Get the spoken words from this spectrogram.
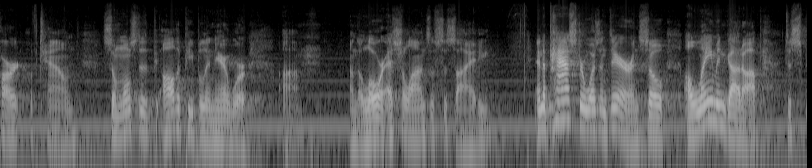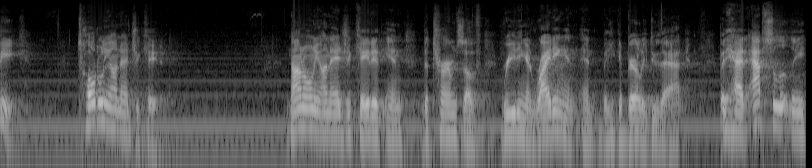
part of town. So most of the, all the people in there were um, on the lower echelons of society, and the pastor wasn't there. And so a layman got up to speak, totally uneducated. Not only uneducated in the terms of reading and writing, and, and, but he could barely do that but he had absolutely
